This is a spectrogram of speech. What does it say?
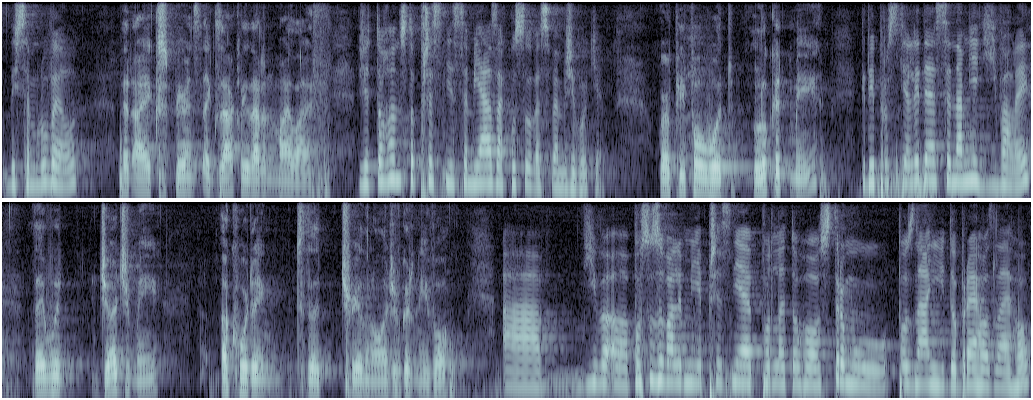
když jsem mluvil, that I experienced exactly that in my life, že tohle to přesně jsem já zakusil ve svém životě. where people would look at me, Kdy prostě lidé se na mě dívali they would judge me according to the tree of the knowledge of good and evil, a díva, posuzovali mě přesně podle toho stromu poznání dobrého zlého.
